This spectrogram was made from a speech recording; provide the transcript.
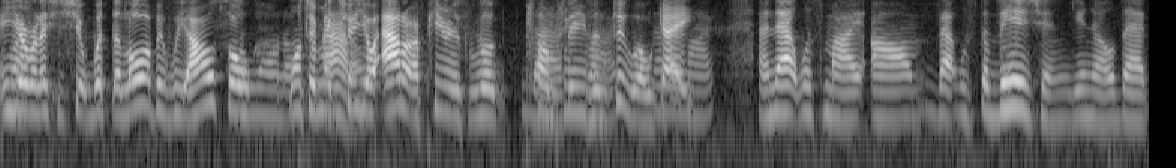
and your relationship with the Lord, but we also want to make sure your outer appearance look plum pleasing right. too, okay? And that was my um, that was the vision, you know, that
